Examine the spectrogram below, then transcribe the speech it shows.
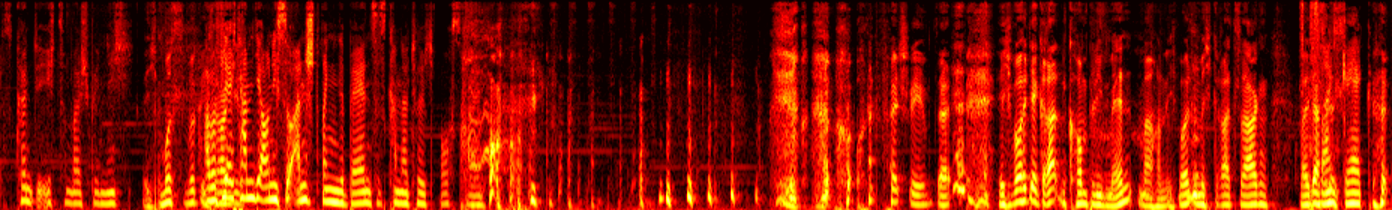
das könnte ich zum Beispiel nicht. Ich muss wirklich Aber sagen, vielleicht haben die auch nicht so anstrengende Bands, das kann natürlich auch sein. Unverschämtheit. Ich wollte dir gerade ein Kompliment machen. Ich wollte mich gerade sagen, weil Das das, war ein ist, Gag.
